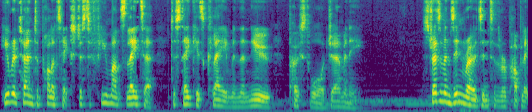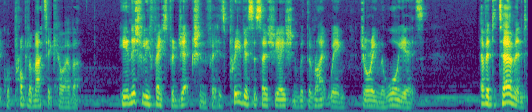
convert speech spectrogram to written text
he returned to politics just a few months later to stake his claim in the new post war Germany. Stresemann's inroads into the Republic were problematic, however. He initially faced rejection for his previous association with the right wing during the war years. Ever determined,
